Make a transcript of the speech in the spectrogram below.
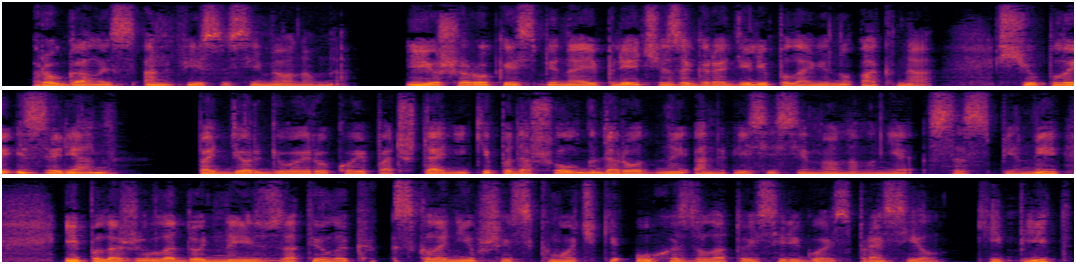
— ругалась Анфиса Семеновна. Ее широкая спина и плечи загородили половину окна. Щуплый Изырян, поддергивая рукой подштанники, подошел к дородной Анфисе Семеновне со спины и, положив ладонь на ее затылок, склонившись к мочке уха золотой серегой, спросил «Кипит?»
